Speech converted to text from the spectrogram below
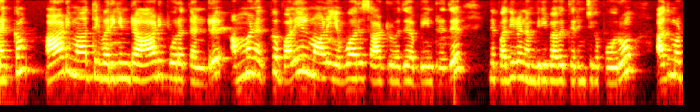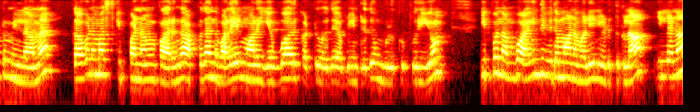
வணக்கம். ஆடி மாதத்தில் வருகின்ற ஆடி பூரத்தன்று அம்மனுக்கு வளையல் மாலை எவ்வாறு சாற்றுவது அப்படின்றது இந்த பதிவில் நம்ம விரிவாக தெரிஞ்சுக்க போகிறோம் அது மட்டும் இல்லாமல் கவனமாக ஸ்கிப் பண்ணாம பாருங்க. அப்பதான் அந்த வளையல் மாலை எவ்வாறு கட்டுவது அப்படின்றது உங்களுக்கு புரியும். இப்போ நம்ம ஐந்து விதமான வழியில் எடுத்துக்கலாம். இல்லைன்னா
